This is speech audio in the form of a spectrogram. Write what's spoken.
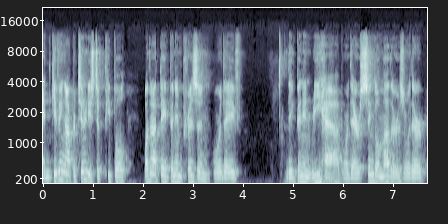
and giving opportunities to people whether or not they've been in prison or they've they've been in rehab or they're single mothers or they're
